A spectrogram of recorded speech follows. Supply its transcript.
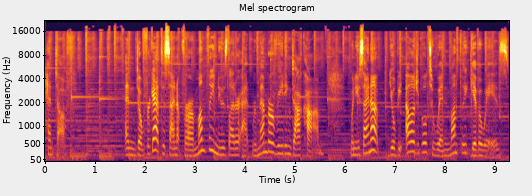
Hentoff. And don't forget to sign up for our monthly newsletter at rememberreading.com. When you sign up, you'll be eligible to win monthly giveaways.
